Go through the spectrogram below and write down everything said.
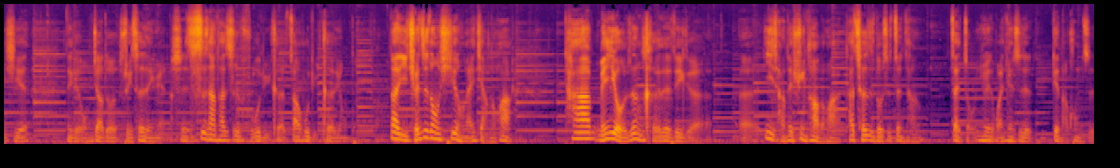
一些那个我们叫做随车人员啊是事实上它是服务旅客、招呼旅客用的。那以全自动系统来讲的话，它没有任何的这个呃异常的讯号的话，它车子都是正常在走，因为完全是电脑控制。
